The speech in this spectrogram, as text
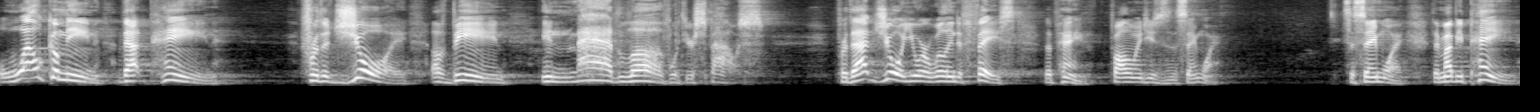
welcoming that pain for the joy of being in mad love with your spouse. For that joy, you are willing to face the pain. Following Jesus is the same way. It's the same way. There might be pain,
